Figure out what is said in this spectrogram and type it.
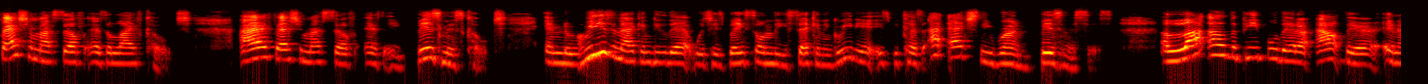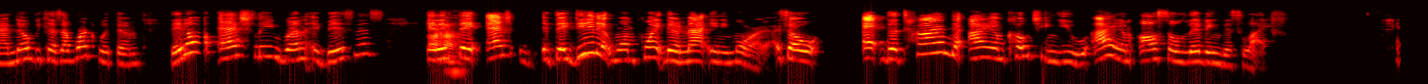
fashion myself as a life coach. I fashion myself as a business coach. And the reason I can do that, which is based on the second ingredient, is because I actually run businesses. A lot of the people that are out there, and I know because I worked with them, they don't actually run a business. And uh-huh. if they actually, if they did at one point, they're not anymore. So at the time that I am coaching you, I am also living this life.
